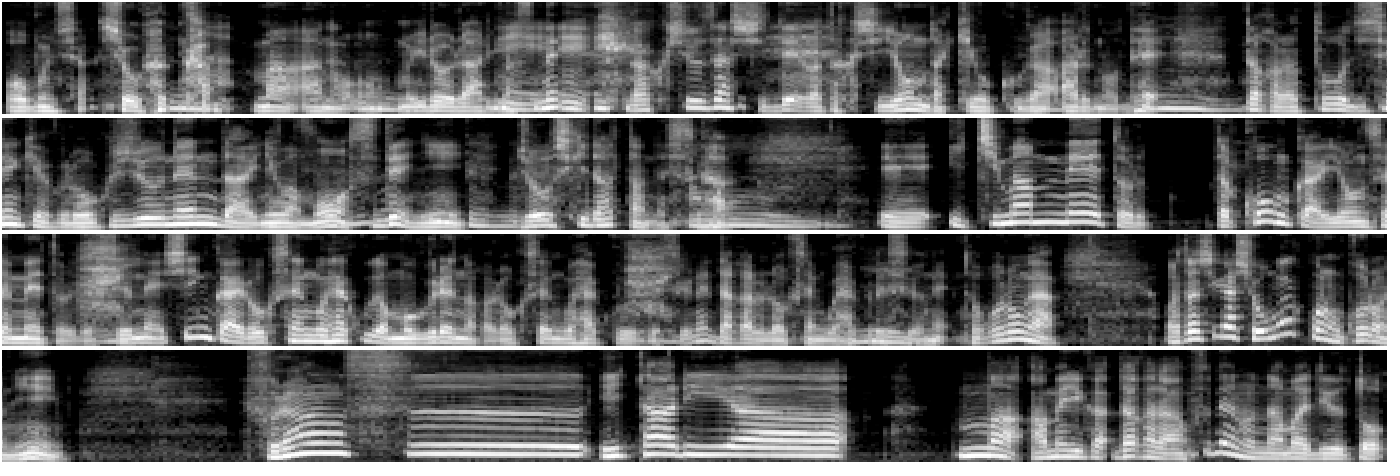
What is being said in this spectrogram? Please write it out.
オーブン社小学館、まあ。まああの、うん。いろいろありますね、ええ学習雑誌で私読んだ記憶があるので、うん。だから当時1960年代にはもうすでに常識だったんですが、うん。えー1万メートルだ今回4000メートルですよね、深海6500が潜れるのが6500ですよね。だから6500ですよね、ところが私が小学校の頃にフランスイタリアまあアメリカだから船の名前で言うと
